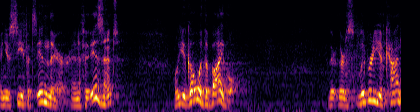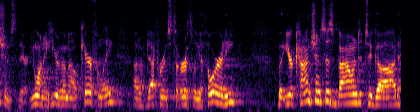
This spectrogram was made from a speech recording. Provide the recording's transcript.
and you see if it's in there. And if it isn't, well, you go with the Bible. There, there's liberty of conscience there. You want to hear them out carefully out of deference to earthly authority, but your conscience is bound to God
